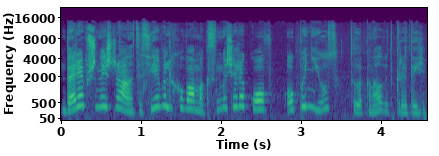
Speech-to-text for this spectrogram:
Дар'я Пшенична, Анастасія Вельхова, Максим Мещеряков, Open News, телеканал відкритий.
